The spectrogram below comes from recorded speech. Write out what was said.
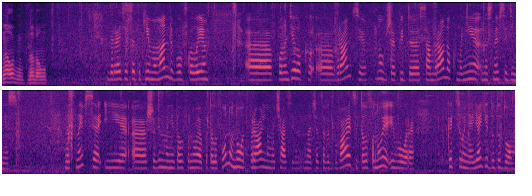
на обмін додому. До речі, ще такий момент був, коли е, в понеділок е, вранці, ну вже під е, сам ранок, мені наснився Дініс. Наснився і е, що він мені телефонує по телефону. Ну от в реальному часі, наче це відбувається, телефонує і говорить: Кицюня, я їду додому.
